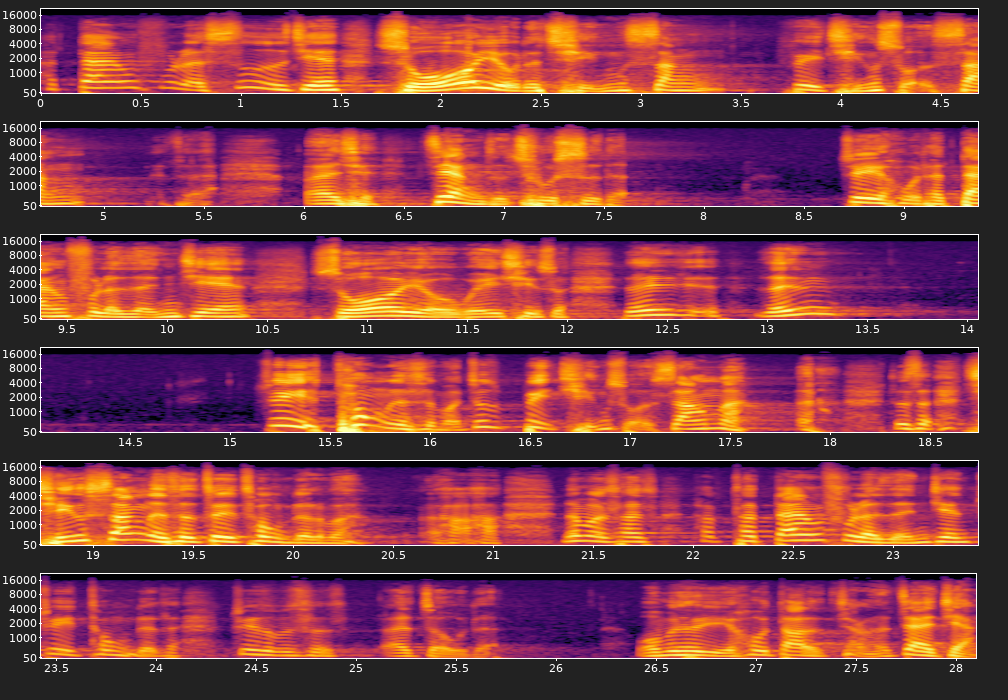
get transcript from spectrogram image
他担负了世间所有的情伤，被情所伤，而且这样子出世的，最后他担负了人间所有为情所，人人最痛的是什么？就是被情所伤嘛，就是情伤的是最痛的了嘛。哈哈，那么他他他担负了人间最痛的，他最后是而走的。我们说以后到讲了再讲。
